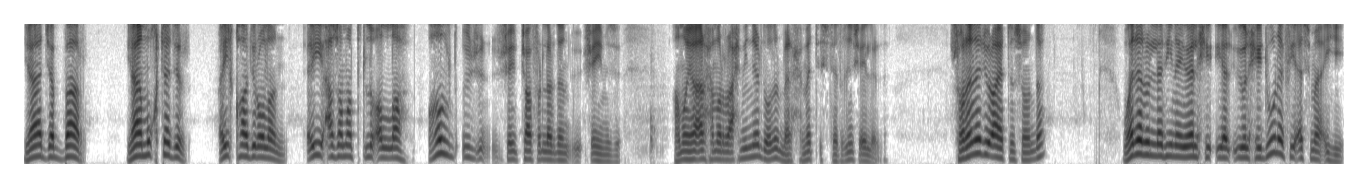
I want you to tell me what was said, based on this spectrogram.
ya cebbar. Ya muktedir. Ey kadir olan, ey azamatlı Allah al şey kafirlerden şeyimizi. Ama ya Erhamer Rahimin nerede olur? Merhamet istediğin şeylerde. Sonra ne diyor ayetin sonunda? وَذَرُوا الَّذ۪ينَ يُلْحِدُونَ فِي أَسْمَائِهِ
